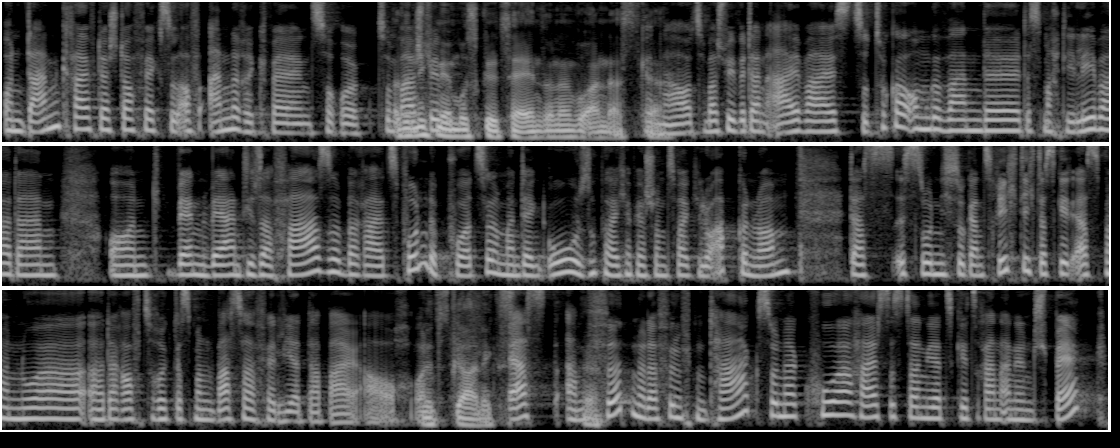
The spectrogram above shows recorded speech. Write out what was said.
Und dann greift der Stoffwechsel auf andere Quellen zurück. Zum also Beispiel, nicht mehr Muskelzellen, sondern woanders. Genau. Ja. Zum Beispiel wird dann Eiweiß zu Zucker umgewandelt. Das macht die Leber dann. Und wenn während dieser Phase bereits Funde purzeln und man denkt, oh super, ich habe ja schon zwei Kilo abgenommen. Das ist so nicht so ganz richtig. Das geht erstmal nur äh, darauf zurück, dass man Wasser verliert dabei auch. Und Nützt gar nichts. Erst am ja. vierten oder fünften Tag so einer Kur heißt es dann, jetzt geht's ran an den Speck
